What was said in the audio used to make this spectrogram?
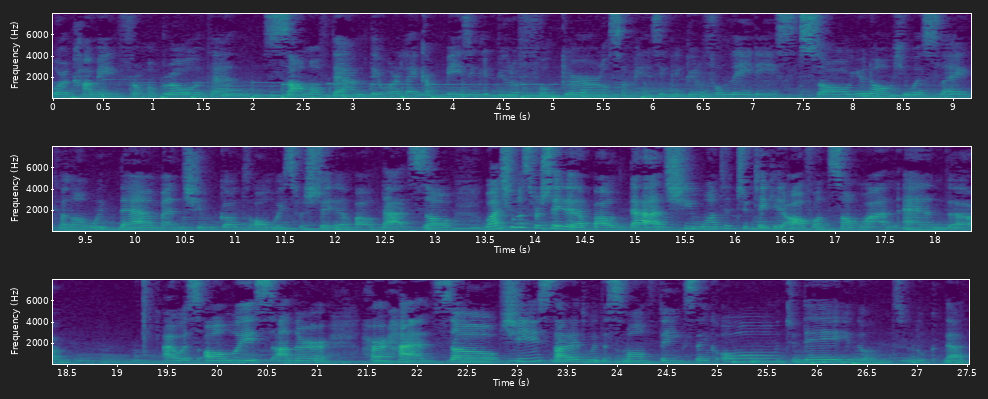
were coming from abroad and some of them they were like amazingly beautiful girls amazingly beautiful ladies. So you know he was like along with them and she got always frustrated about that. So when she was frustrated about that she wanted to take it off on someone and um, I was always under her hand. So she started with the small things like, oh, today you don't look that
